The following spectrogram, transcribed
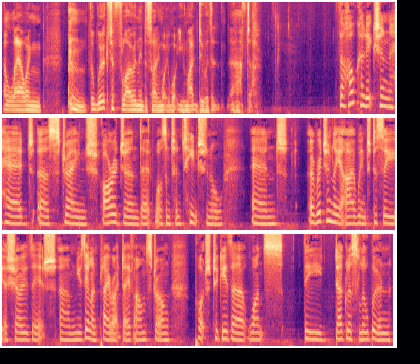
allowing the work to flow and then deciding what what you might do with it after? The whole collection had a strange origin that wasn't intentional, and originally I went to see a show that um, New Zealand playwright Dave Armstrong put together once the Douglas Lilburn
